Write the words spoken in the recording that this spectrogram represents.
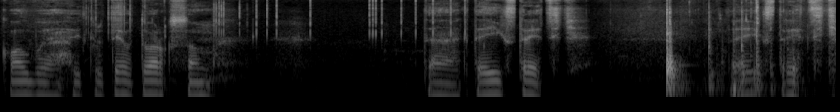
Колбу я відкрутив торксом. Так, TX30. TX30.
